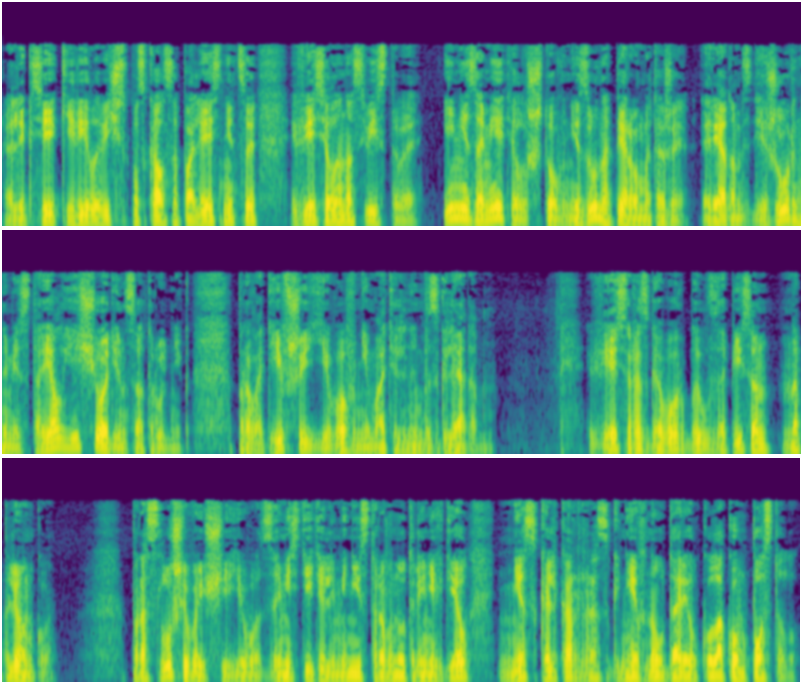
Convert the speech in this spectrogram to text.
Алексей Кириллович спускался по лестнице, весело насвистывая, и не заметил, что внизу на первом этаже, рядом с дежурными, стоял еще один сотрудник, проводивший его внимательным взглядом. Весь разговор был записан на пленку. Прослушивающий его заместитель министра внутренних дел несколько раз гневно ударил кулаком по столу.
